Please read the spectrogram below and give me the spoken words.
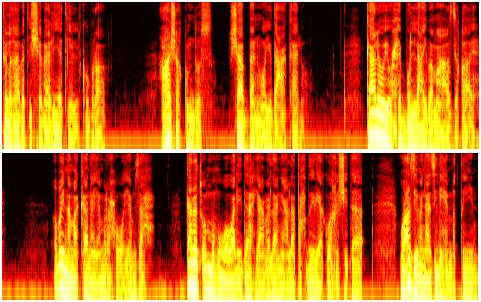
في الغابة الشمالية الكبرى عاش قندس شابا ويدعى كالو. كالو يحب اللعب مع أصدقائه وبينما كان يمرح ويمزح كانت أمه ووالداه يعملان على تحضير أكواخ الشتاء وعزل منازلهم بالطين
